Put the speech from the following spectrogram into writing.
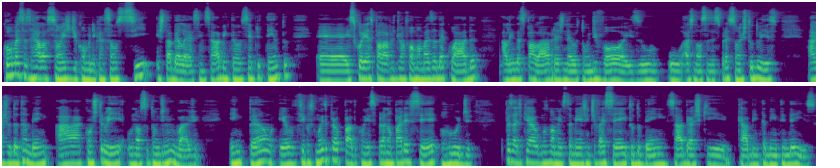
como essas relações de comunicação se estabelecem, sabe? Então eu sempre tento é, escolher as palavras de uma forma mais adequada, além das palavras, né? O tom de voz, o, o as nossas expressões, tudo isso ajuda também a construir o nosso tom de linguagem. Então, eu fico muito preocupado com isso para não parecer rude. Apesar de que em alguns momentos também a gente vai ser e tudo bem, sabe? Eu acho que cabe também entender isso.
